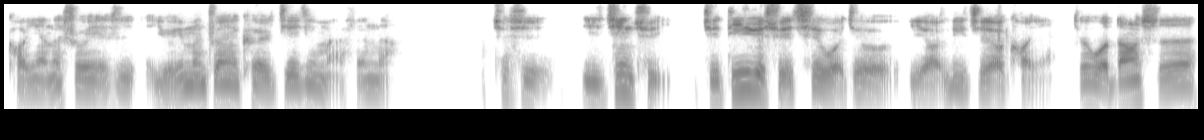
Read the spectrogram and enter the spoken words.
考研的时候也是有一门专业课是接近满分的，就是一进去就第一个学期我就要立志要考研，就是我当时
